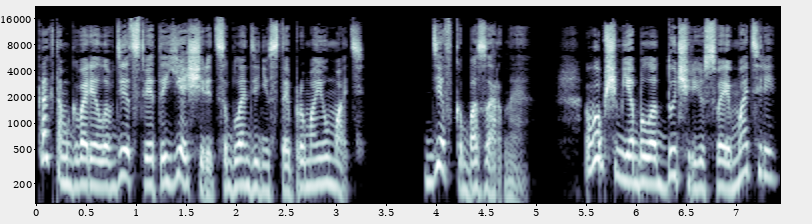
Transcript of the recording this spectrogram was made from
Как там говорила в детстве эта ящерица блондинистая про мою мать? Девка базарная. В общем, я была дочерью своей матери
